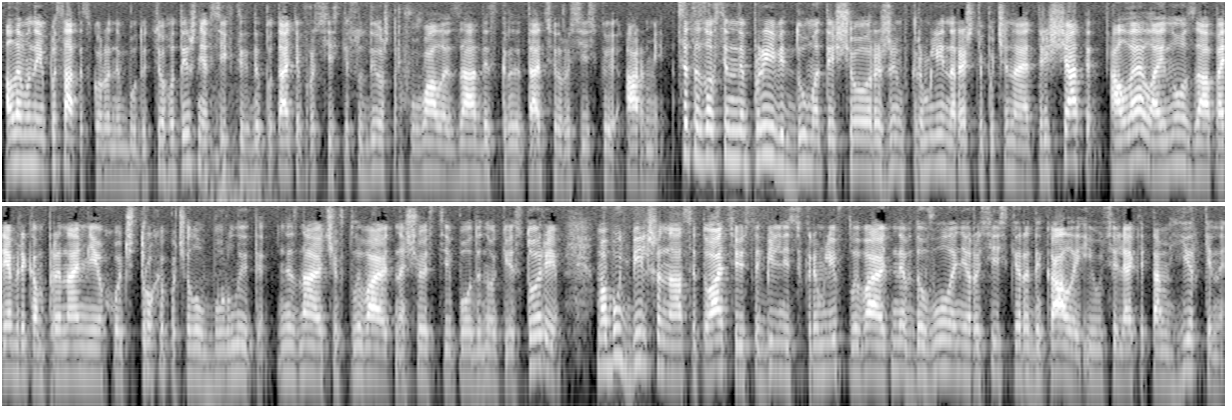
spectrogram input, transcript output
Але вони і писати скоро не будуть. Цього тижня всіх цих депутатів російські суди оштрафували за дискредитацію російської армії. Все це зовсім не привід думати, що режим в Кремлі нарешті починає тріщати, але лайно за перебріком принаймні, хоч трохи почало бурлити. Не знаю, чи впливають на щось ці поодинокі історії. Мабуть, більше на ситуацію і стабільність в Кремлі впливають невдоволені російські радикали і усілякі там гіркіни,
